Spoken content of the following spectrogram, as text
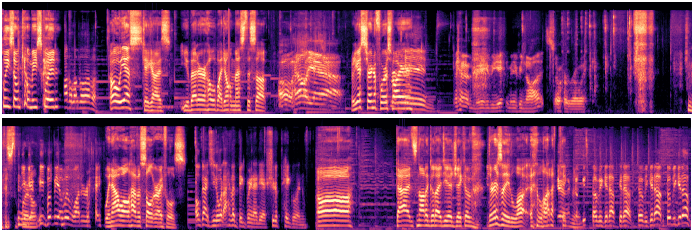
Please don't kill me, squid. Lava, lava, lava. Oh, yes. Okay, guys. You better hope I don't mess this up. Oh, hell yeah! Are you guys starting a forest fire? Maybe, maybe not. It's so heroic. You missed the Can you portal. get me, put me up with water, right? We now all have assault rifles. Oh, guys, you know what? I have a big brain idea. Shoot a piglin. Uh, that's not a good idea, Jacob. There is a lot, a lot of pigmen. Kobe, Kobe, get up, get up. Kobe, get up. Kobe, get up.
